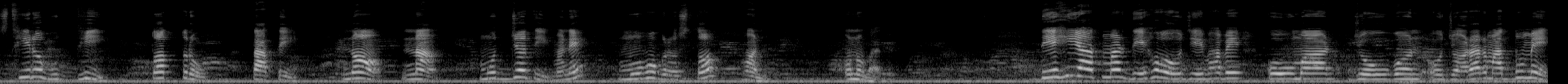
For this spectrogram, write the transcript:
স্থির বুদ্ধি, তত্র, তাতে। ন, না, মুজ্জতি মানে মোহগ্রস্ত হন। অনুবাদ। দেহি আত্মার দেহ যেভাবে কৌমার, যৌবন ও জরার মাধ্যমে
